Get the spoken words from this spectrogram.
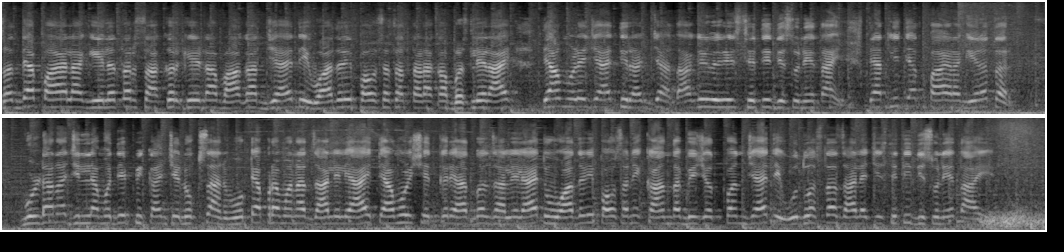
सध्या पाहायला गेलं तर साखरखेडा भागात जे आहे ते वादळी पावसाचा तडाखा बसलेला आहे. त्यामुळे जे आहे ती राज्यात आगळीवेगळी स्थिती दिसून येत आहे. त्यातली त्यात पाहायला गेलं तर बुलढाणा जिल्ह्यामध्ये पिकांचे नुकसान मोठ्या प्रमाणात झालेले आहे. त्यामुळे शेतकरी हातबल झालेले आहेत. वादळी पावसाने कांदा बीज उत्पन्न जे आहे ते उद्ध्वस्त झाल्याची स्थिती दिसून येत आहे.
